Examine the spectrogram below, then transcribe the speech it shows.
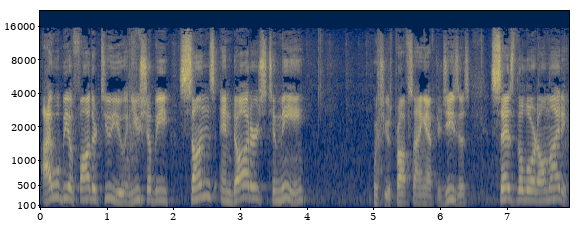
I will be a father to you, and you shall be sons and daughters to me, which he was prophesying after Jesus, says the Lord Almighty.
